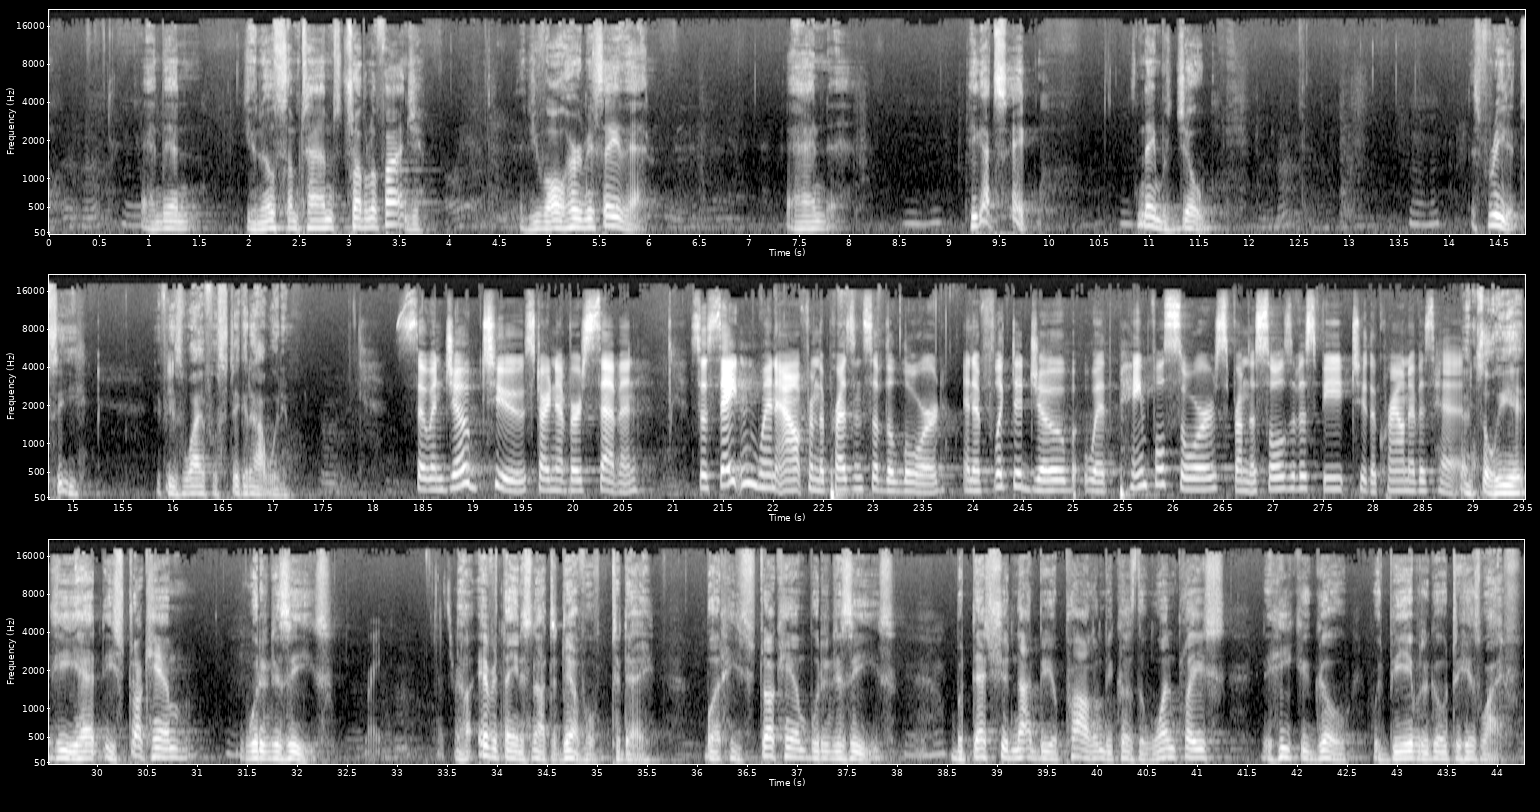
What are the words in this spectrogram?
And then, you know, sometimes trouble will find you. And you've all heard me say that. And he got sick. His name was Job. Let's read it, see if his wife will stick it out with him. So in Job 2, starting at verse 7, so Satan went out from the presence of the Lord and afflicted Job with painful sores from the soles of his feet to the crown of his head. And so he had, he had he struck him with a disease. Right. That's right. Now everything is not the devil today, but he struck him with a disease. Mm-hmm. But that should not be a problem because the one place that he could go would be able to go to his wife.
